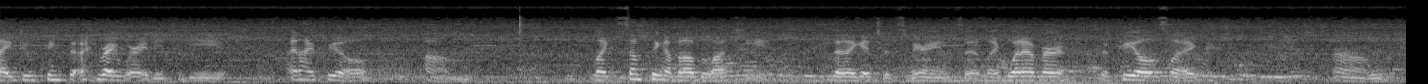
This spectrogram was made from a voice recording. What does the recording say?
I do think that I'm right where I need to be. And I feel um, like something above lucky that I get to experience it. Like whatever it feels like. Um,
